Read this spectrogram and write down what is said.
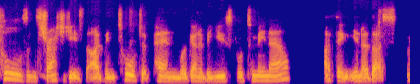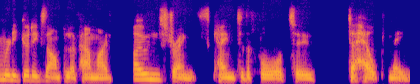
tools and strategies that I've been taught at Penn were going to be useful to me now. I think, you know, that's a really good example of how my own strengths came to the fore to to help me.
